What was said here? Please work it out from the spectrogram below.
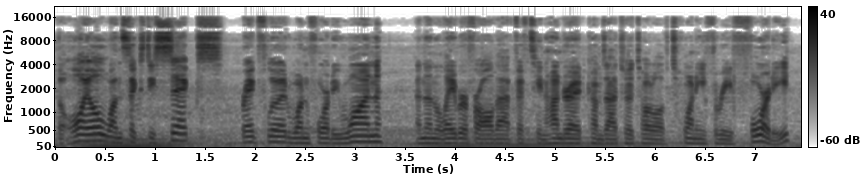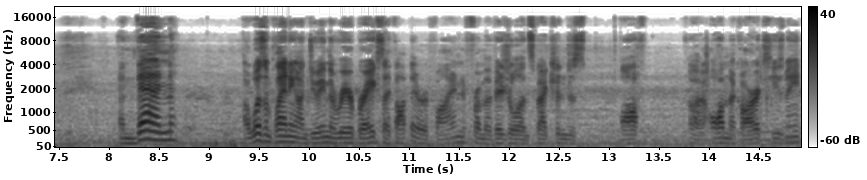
The oil, 166. Brake fluid, 141. And then the labor for all that, 1500 comes out to a total of 2340. And then I wasn't planning on doing the rear brakes. I thought they were fine from a visual inspection, just off uh, on the car, excuse me.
